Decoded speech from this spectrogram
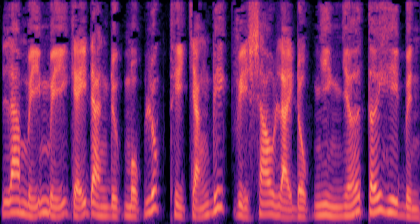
La Mỹ Mỹ gãy đàn được một lúc thì chẳng biết vì sao lại đột nhiên nhớ tới Hi Bình.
